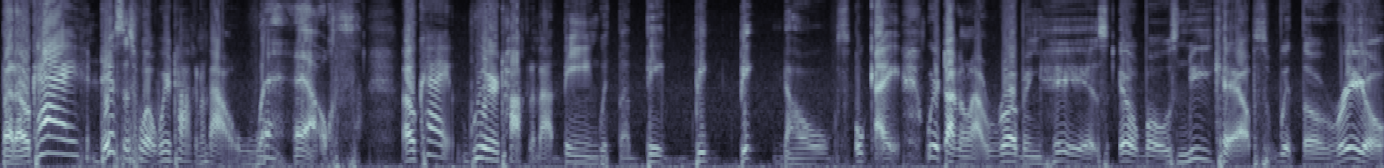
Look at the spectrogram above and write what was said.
But okay, this is what we're talking about wealth. Okay, we're talking about being with the big, big, big dogs. Okay, we're talking about rubbing heads, elbows, kneecaps with the real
